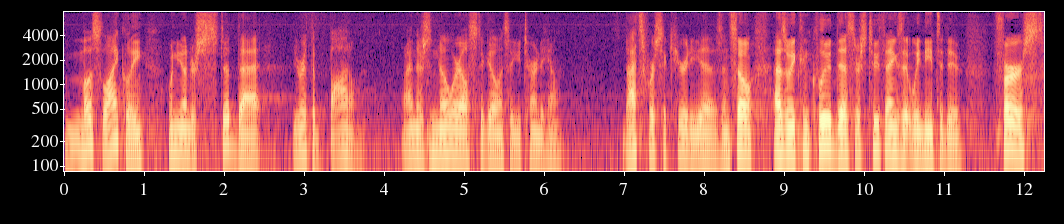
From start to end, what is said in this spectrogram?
Most likely, when you understood that, you're at the bottom, right? And there's nowhere else to go until you turn to Him. That's where security is. And so, as we conclude this, there's two things that we need to do. First,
